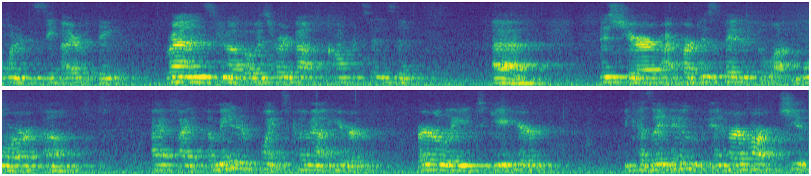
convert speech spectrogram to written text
I wanted to see how everything runs, you know, I've always heard about the conferences, and, uh, this year I participated a lot more. Um, I, I, I made it a point to come out here early to get here because I knew in her heart she had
